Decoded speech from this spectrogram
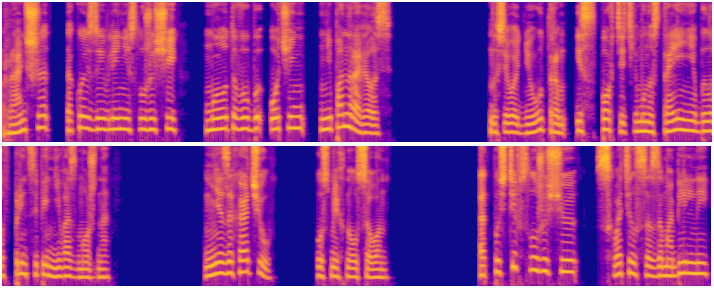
Раньше такое заявление служащей Молотову бы очень не понравилось но сегодня утром испортить ему настроение было в принципе невозможно. «Не захочу», — усмехнулся он. Отпустив служащую, схватился за мобильный,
